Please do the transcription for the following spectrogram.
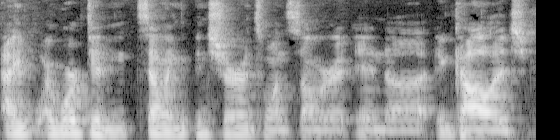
I, I worked in selling insurance one summer in uh, in college,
